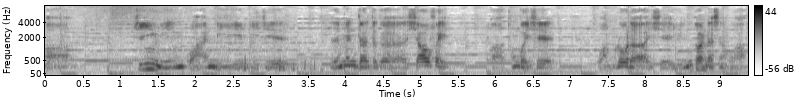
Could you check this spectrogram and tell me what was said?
啊，经营管理以及人们的这个消费啊，通过一些网络的一些云端的生活啊，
